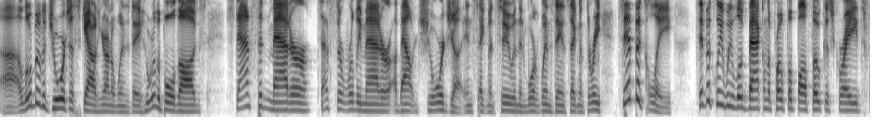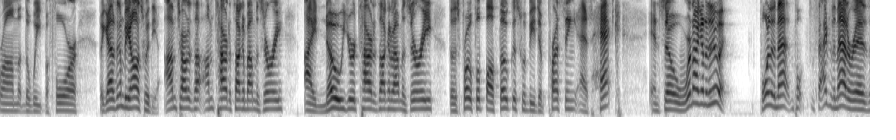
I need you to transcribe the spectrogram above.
uh, a little bit of a Georgia scout here on a Wednesday. Who are the Bulldogs? Stats that matter, stats that really matter about Georgia in segment two, and then Ward Wednesday in segment three. Typically, Typically, we look back on the Pro Football Focus grades from the week before. But guys, I'm gonna be honest with you. I'm tired of ta- I'm tired of talking about Missouri. I know you're tired of talking about Missouri. Those Pro Football Focus would be depressing as heck, and so we're not gonna do it. Point of the the fact of the matter is,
